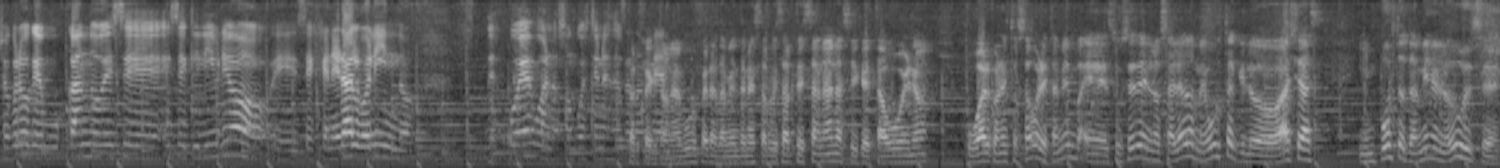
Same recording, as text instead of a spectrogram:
Yo creo que buscando ese, ese equilibrio eh, se genera algo lindo. Después, bueno, son cuestiones de Perfecto, en la búfera también tenés cerveza artesanal, así que está bueno jugar con estos sabores. También eh, sucede en los salados, me gusta que lo hayas impuesto también en lo dulce.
